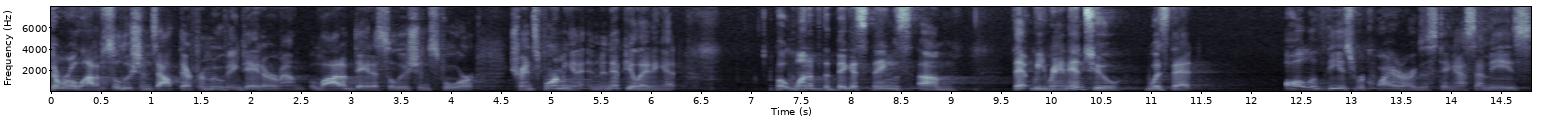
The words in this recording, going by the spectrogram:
there were a lot of solutions out there for moving data around, a lot of data solutions for transforming it and manipulating it. But one of the biggest things um, that we ran into was that all of these required our existing SMEs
